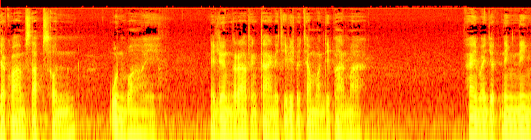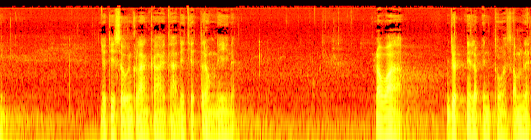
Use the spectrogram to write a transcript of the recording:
จากความสับสน วุ่นวาย ในเรื่องราวต่างๆ ในชีวิตประจำวันที่ผ่านมา ให้มาหยุดนิ่ง ๆ อยู่ที่ศูนย์กลางกายฐานที่เจ็ดตรงนี้เนะเพราะว่าหยุดนี่เราเป็นตัวสำเร็จ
